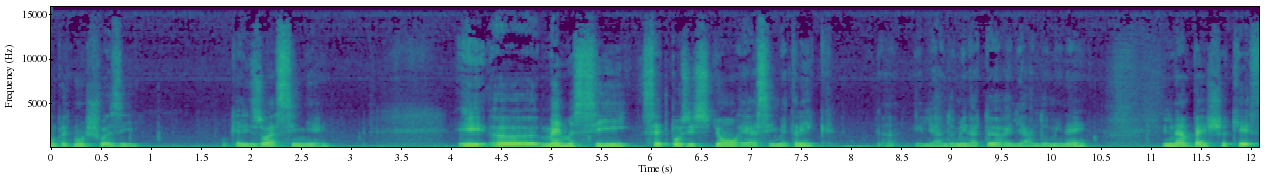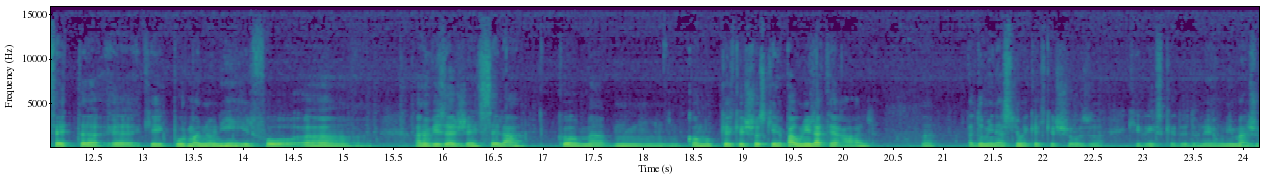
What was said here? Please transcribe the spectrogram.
complètement choisis, auxquels ils ont assigné. Et euh, même si cette position est asymétrique, hein, il y a un dominateur, il y a un dominé, il n'empêche que, que pour Manoni, il faut envisager cela comme, hum, comme quelque chose qui n'est pas unilatéral. Hein. La domination est quelque chose qui risque de donner une image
